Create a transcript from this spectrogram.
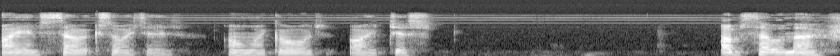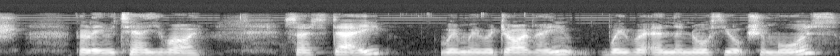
I am so excited. Oh my god, I just. I'm so emotional. But let me tell you why. So today, when we were driving, we were in the North Yorkshire Moors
